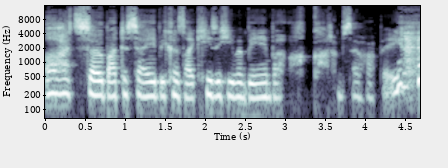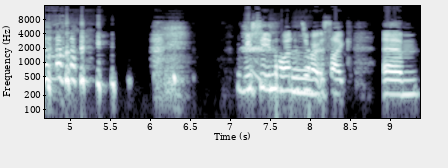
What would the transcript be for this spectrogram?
"Oh, it's so bad to say because like he's a human being, but oh God, I'm so happy." Have you seen the one as well? It's like, um,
